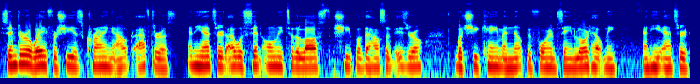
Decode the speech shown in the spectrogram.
Send her away, for she is crying out after us. And he answered, I was sent only to the lost sheep of the house of Israel. But she came and knelt before him, saying, Lord, help me. And he answered,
